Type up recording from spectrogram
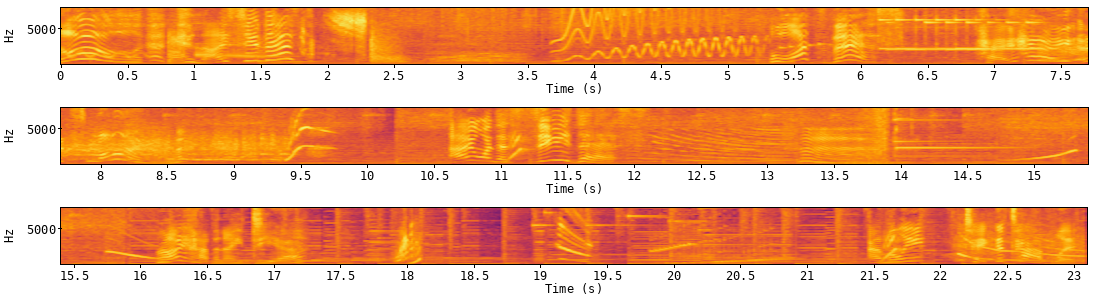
Oh, can I see this? What's this? Hey, hey, it's mine! I want to see this. Hmm. I have an idea. Emily, take a tablet.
